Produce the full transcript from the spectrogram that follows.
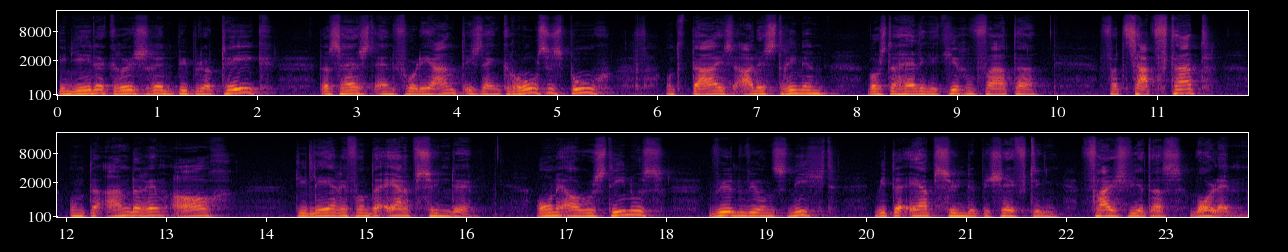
in jeder größeren Bibliothek. Das heißt, ein Foliant ist ein großes Buch und da ist alles drinnen, was der heilige Kirchenvater verzapft hat, unter anderem auch die Lehre von der Erbsünde. Ohne Augustinus würden wir uns nicht mit der Erbsünde beschäftigen, falls wir das wollen.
